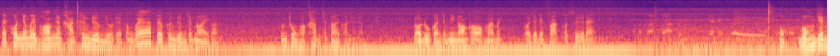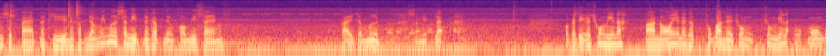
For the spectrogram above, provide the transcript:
แต่คนยังไม่พร้อมยังขาดเครื่องดื่มอยู่เดี๋ยวต้องแวะเปลวเครื่องดื่มสักหน่อยก่อนรุ่นช่วงหัวค่ำสักหน่อยก่อนนะครับรอดูก่อนจะมีน้องเขาออกมาไหมพอจะได้ฝากเขาซื้อได้หกโมงเย็นสิบแปดนาทีนะครับ ยังไม่มืดสนิทนะครับ ยังพอมีแสงใกล้จะมืดสนิทแล้วปกติก็ช่วงนี้นะ ปลาน้อยนะครับ ทุกวันเนี่ยช่วงช่วงนี้แหละหกโมงก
